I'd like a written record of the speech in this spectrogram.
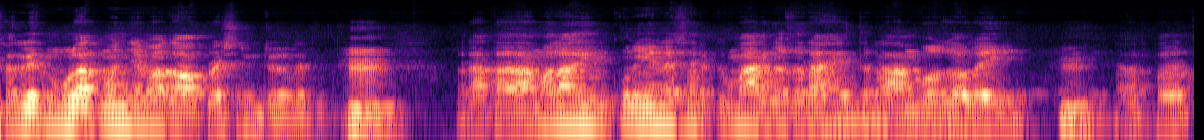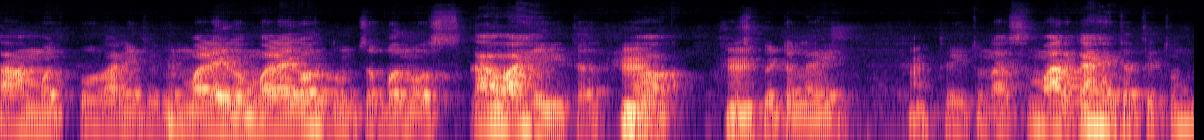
सगळ्यात मुळात म्हणजे माझं ऑपरेशन टळलं तिथं. तर आता आम्हाला इकडून येण्यासारखं मार्ग जर आहे तर आंबोजोगाई परत अहमदपूर आणि तिथून मळेगाव. मळेगाव तुमचं बनवस गाव आहे इथं हॉस्पिटल आहे. तर इथून असं मार्ग आहे तर तिथून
